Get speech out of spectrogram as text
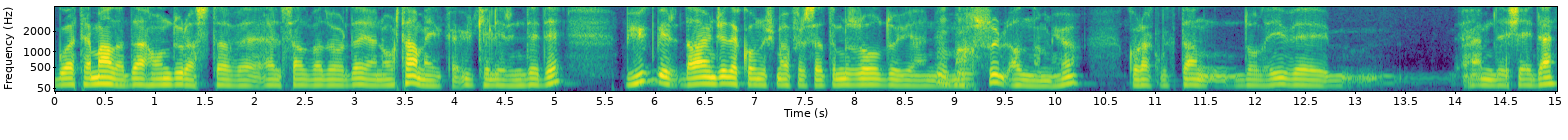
Guatemala'da, Honduras'ta ve El Salvador'da yani Orta Amerika ülkelerinde de büyük bir daha önce de konuşma fırsatımız oldu yani hı hı. mahsul alınamıyor kuraklıktan dolayı ve hem de şeyden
